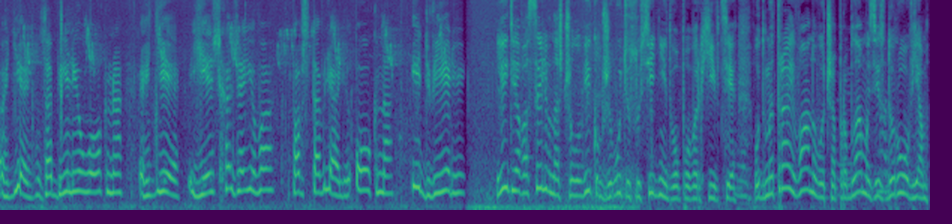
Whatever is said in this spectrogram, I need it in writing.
Где забили окна, где есть хозяева, повставляли окна и двери. Лідія Васильівна з чоловіком живуть у сусідній двоповерхівці. У Дмитра Івановича проблеми зі здоров'ям.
